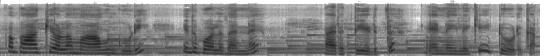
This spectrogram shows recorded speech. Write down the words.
അപ്പോൾ ബാക്കിയുള്ള മാവും കൂടി ഇതുപോലെ തന്നെ പരത്തിയെടുത്ത് എണ്ണയിലേക്ക് ഇട്ട് കൊടുക്കാം.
